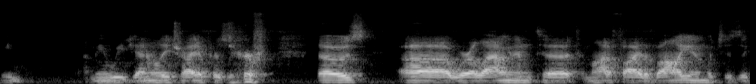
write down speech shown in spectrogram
we, I mean, we generally try to preserve those. Uh, we're allowing them to, to modify the volume, which is a,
